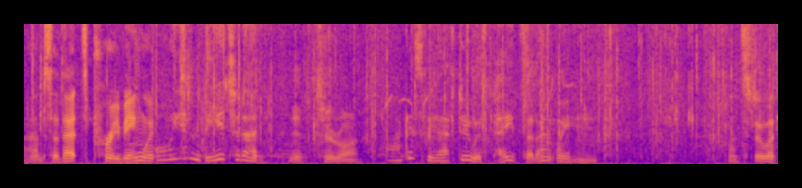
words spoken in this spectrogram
Um, so that's proving. we oh, we having beer today. Yeah, two right. Well, I guess we have to with pizza, don't we? Let's do it.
